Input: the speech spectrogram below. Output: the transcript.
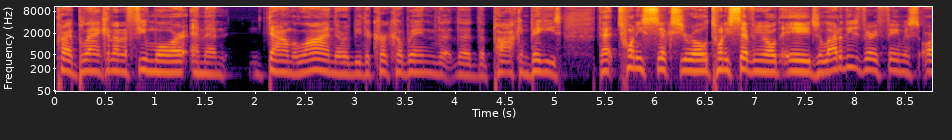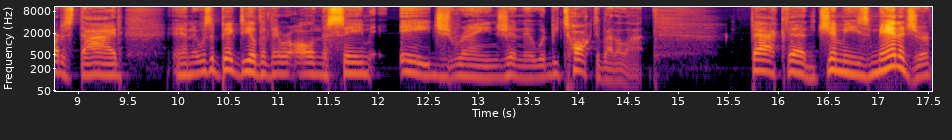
probably blanking on a few more, and then down the line there would be the Kurt Cobain, the the, the Pac and Biggies. That 26 year old, 27 year old age. A lot of these very famous artists died, and it was a big deal that they were all in the same age range and it would be talked about a lot. Back then, Jimi's manager,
